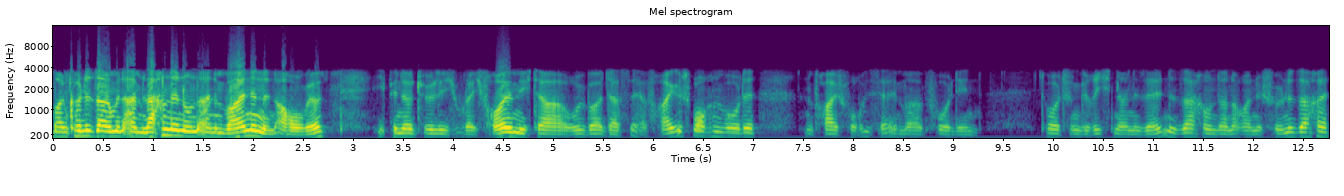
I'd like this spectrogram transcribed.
man könnte sagen mit einem lachenden und einem weinenden Auge. Ich bin natürlich oder ich freue mich darüber, dass er freigesprochen wurde. Ein Freispruch ist ja immer vor den deutschen Gerichten eine seltene Sache und dann auch eine schöne Sache.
